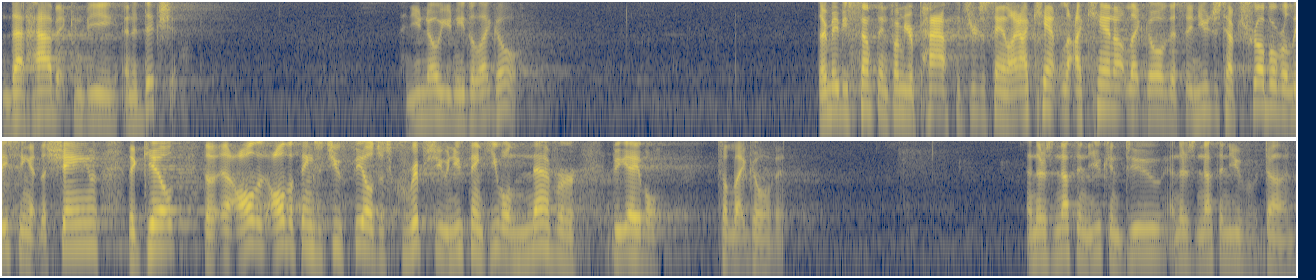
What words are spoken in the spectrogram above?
That habit can be an addiction. And you know you need to let go. There may be something from your past that you're just saying, like, I, can't, I cannot let go of this, and you just have trouble releasing it. The shame, the guilt, the, all, the, all the things that you feel just grips you, and you think you will never be able to let go of it. And there's nothing you can do and there's nothing you've done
